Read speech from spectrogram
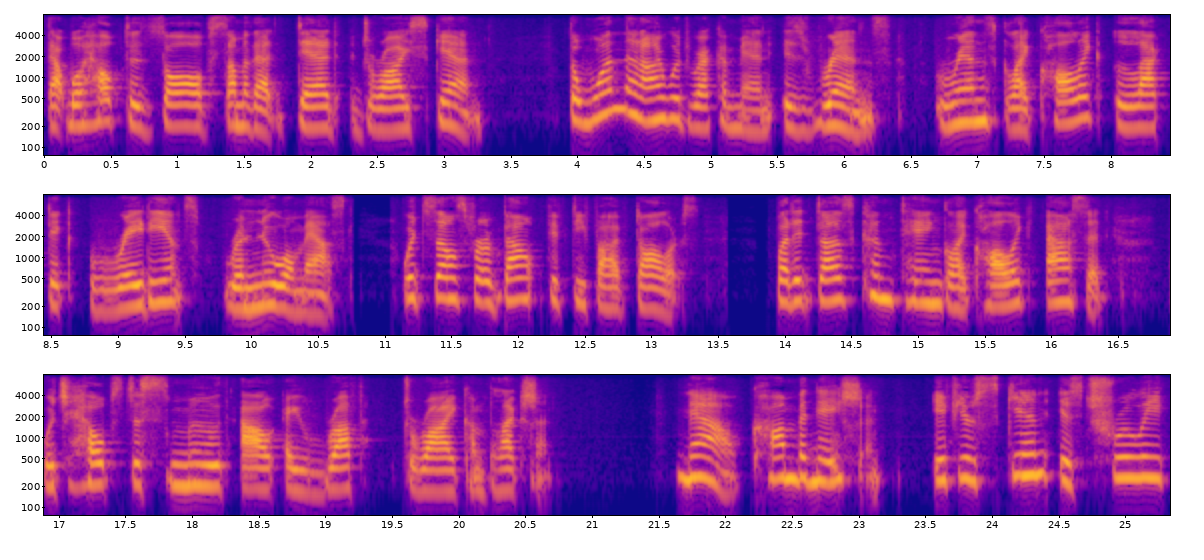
that will help dissolve some of that dead, dry skin. The one that I would recommend is Ren's, Ren's Glycolic Lactic Radiance Renewal Mask, which sells for about $55. But it does contain glycolic acid, which helps to smooth out a rough dry complexion. Now, combination. If your skin is truly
